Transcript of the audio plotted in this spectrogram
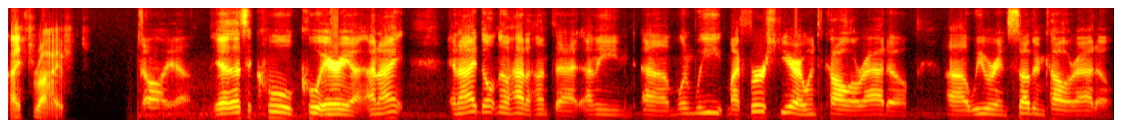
I thrive. Oh yeah, yeah. That's a cool, cool area, and I, and I don't know how to hunt that. I mean, um, when we my first year, I went to Colorado. Uh, we were in southern Colorado,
